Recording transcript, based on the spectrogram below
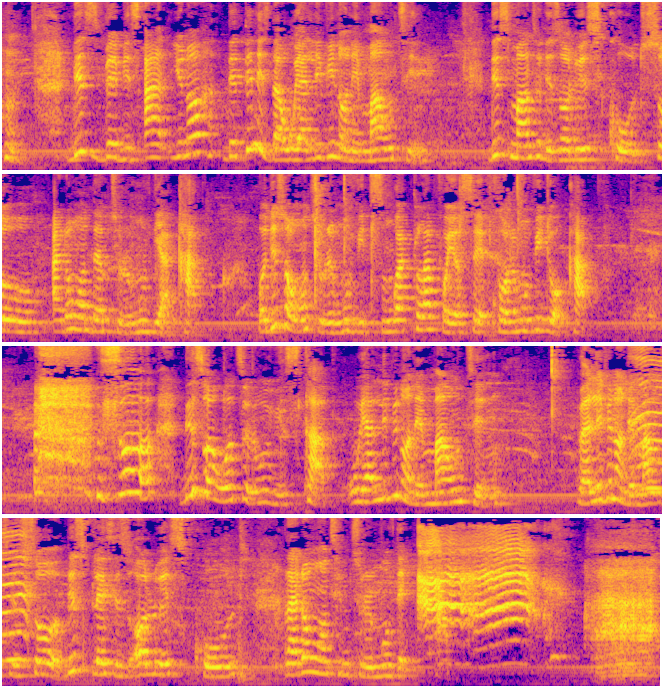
Hmm. these babies and you know the thing is that we are living on a mountain. This mountain is always cold so i don't want them to remove their cap. But this one wants to remove it so clap for yourself for removing your cap so this one wants to remove his cap. We are living on a mountain. We are living on the mountain so this place is always cold and i don't want him to remove the cap. Ah.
